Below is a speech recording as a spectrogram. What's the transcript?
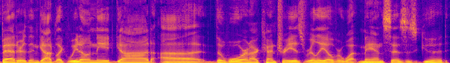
better than God, like we don't need God, uh, the war in our country is really over what man says is good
